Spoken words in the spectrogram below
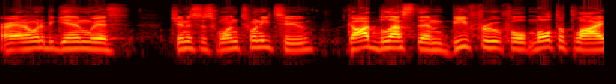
All right, and I want to begin with Genesis 1:22. God bless them, be fruitful, multiply,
